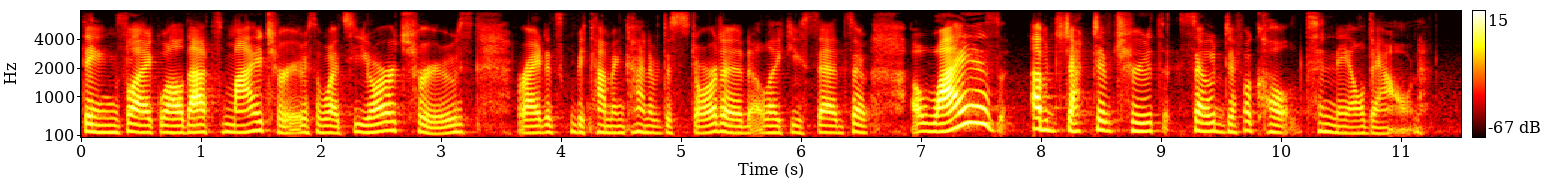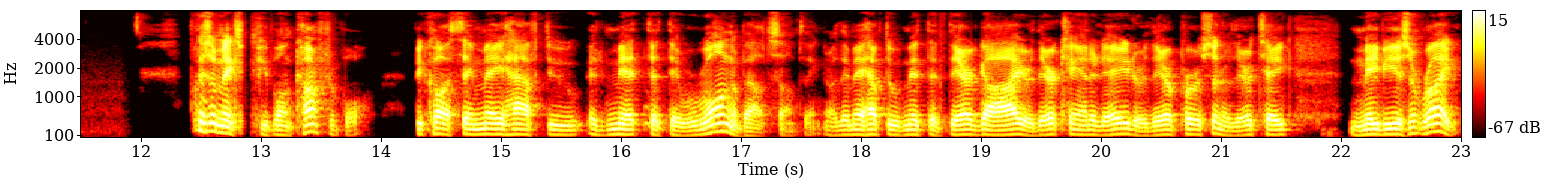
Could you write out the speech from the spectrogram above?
things like, well, that's my truth. What's your truth? Right? It's becoming kind of distorted, like you said. So, uh, why is objective truth so difficult to nail down? Because it makes people uncomfortable. Because they may have to admit that they were wrong about something, or they may have to admit that their guy or their candidate or their person or their take maybe isn't right.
